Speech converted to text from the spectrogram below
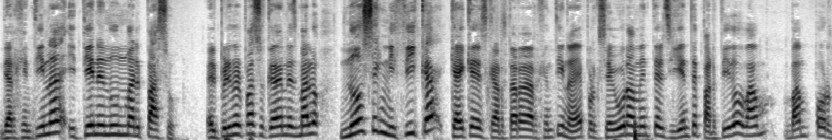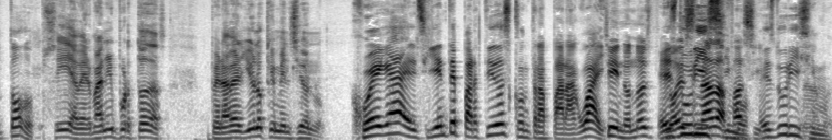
de Argentina y tienen un mal paso. El primer paso que dan es malo. No significa que hay que descartar a Argentina, ¿eh? porque seguramente el siguiente partido van, van por todo. Sí, a ver, van a ir por todas. Pero a ver, yo lo que menciono. Juega, el siguiente partido es contra Paraguay. Sí, no, no es, Es no es durísimo, nada fácil. es durísimo.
